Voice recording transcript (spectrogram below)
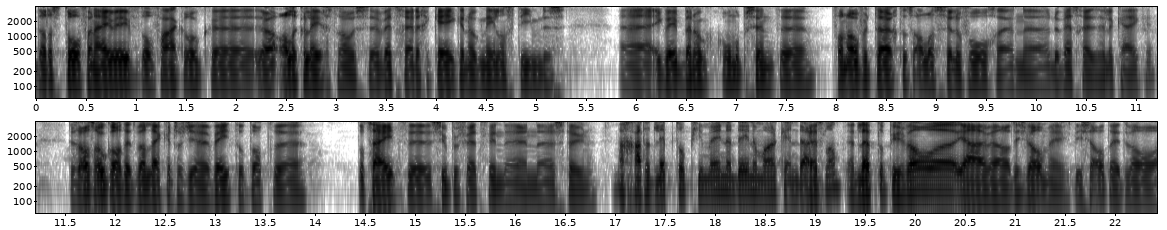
dat is tof. En hij heeft al vaker ook, alle collega's trouwens, wedstrijden gekeken. En ook Nederlands team. Dus eh, ik weet, ben ook 100% eh, van overtuigd dat ze alles zullen volgen en eh, de wedstrijden zullen kijken. Dus dat is ook altijd wel lekker dat je weet tot, dat, tot zij het super vet vinden en steunen. Maar gaat het laptopje mee naar Denemarken en Duitsland? Het, het laptopje is wel, ja, wel, die is wel mee. Die is altijd wel,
